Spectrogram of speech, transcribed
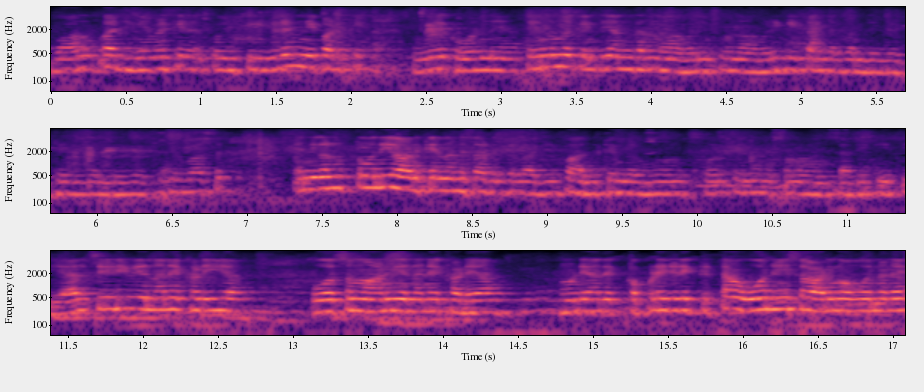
ਬਾਹਰ ਭੱਜ ਗਿਆ ਮੈਂ ਕਿ ਕੋਈ ਚੀਜ਼ ਜਿਹੜੇ ਨਹੀਂ ਫੜ ਕੇ। ਬੂਹੇ ਖੋਲਨੇ ਆ ਤੇ ਇਹਨੂੰ ਮੈਂ ਕਹਿੰਦੀ ਅੰਦਰ ਨਾ ਵੜੀ ਤੂੰ ਨਾ ਵੜੀ ਕੀ ਅੰਦਰ ਬੰਦੇ ਬੈਠੇ ਜੀ ਬੰਦੇ ਬੈਠੇ ਨੇ ਬਸ ਇੰਨੀ ਗੱਲ ਉੱਤੋਂ ਦੀ ਆਣ ਕੇ ਇਹਨਾਂ ਨੇ ਸਾਡੇ ਦਰਵਾਜ਼ੇ ਬੰਦ ਕੇ ਅੰਦਰ ਬੂਹੇ ਖੋਲ ਕੇ ਇਹਨਾਂ ਨੇ ਸਮਾਨ ਸਾਡੀ ਕੀਤੀ। ਐਲਸੀਡੀ ਵੀ ਇਹਨਾਂ ਨੇ ਖੜੀ ਆ ਹੋਰ ਸਮਾਨ ਵੀ ਇਹਨਾਂ ਨੇ ਖੜਿਆ। ਮੁੰਡਿਆਂ ਦੇ ਕੱਪੜੇ ਜਿਹੜੇ ਕਿੱਟਾਂ ਉਹ ਨਹੀਂ ਸਾੜੀਆਂ ਉਹ ਇਹਨਾਂ ਨੇ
